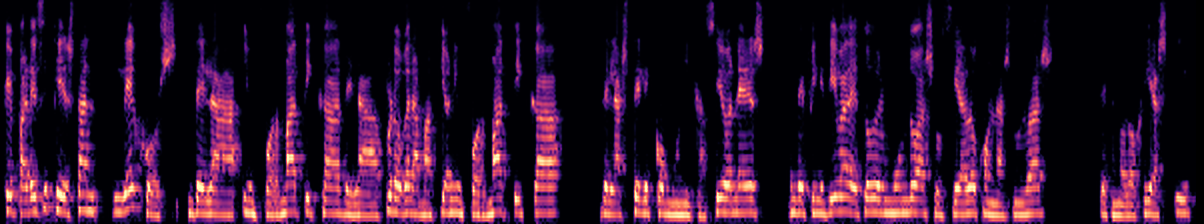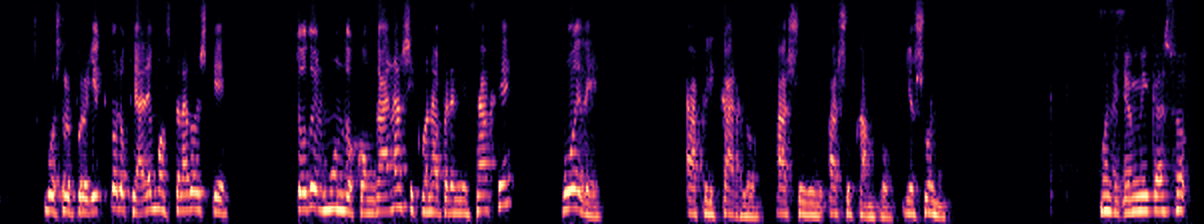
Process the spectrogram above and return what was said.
que parece que están lejos de la informática, de la programación informática, de las telecomunicaciones, en definitiva de todo el mundo asociado con las nuevas tecnologías. Y vuestro proyecto lo que ha demostrado es que todo el mundo con ganas y con aprendizaje puede aplicarlo a su, a su campo. Yosune. Bueno, yo en mi caso,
